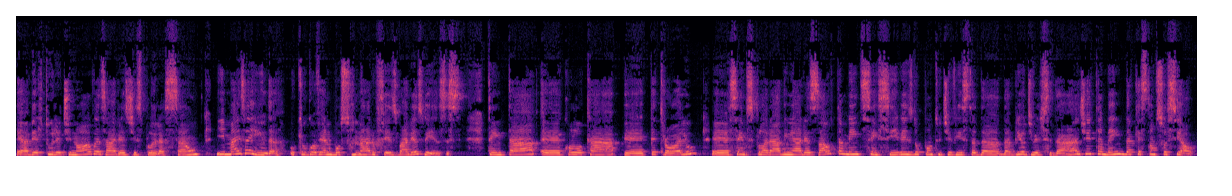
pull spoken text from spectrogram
é a abertura de novas áreas de exploração e mais ainda, o que o governo Bolsonaro fez várias vezes, tentar é, colocar é, petróleo é, sendo explorado em áreas altamente sensíveis do ponto de vista da, da biodiversidade e também da questão social.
